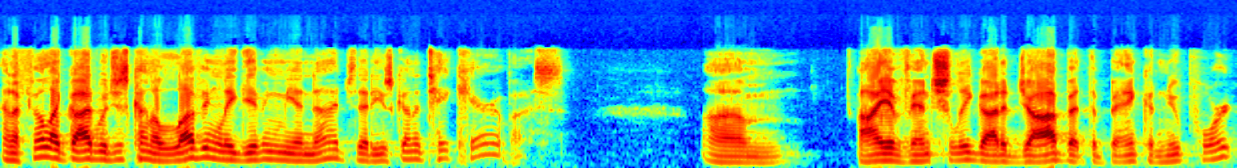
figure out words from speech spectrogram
And I felt like God was just kind of lovingly giving me a nudge that He's going to take care of us. Um, I eventually got a job at the Bank of Newport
